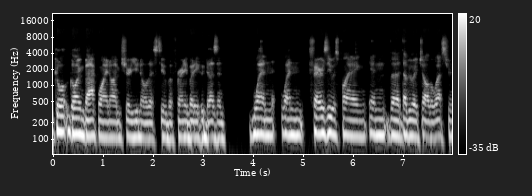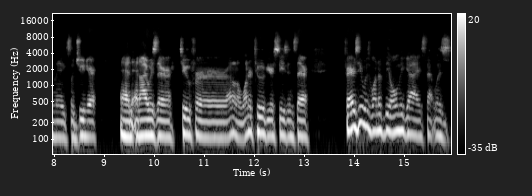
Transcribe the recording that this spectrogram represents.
Go, going back, why not? I'm sure you know this too, but for anybody who doesn't, when when Fairzy was playing in the WHL, the Western League, so junior, and and I was there too for I don't know one or two of your seasons there. Fairzy was one of the only guys that was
